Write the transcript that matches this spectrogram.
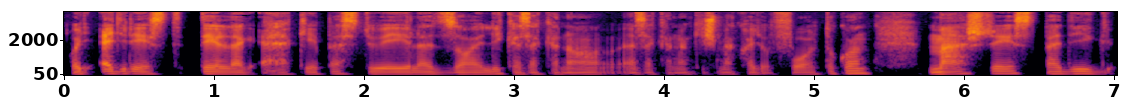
hogy egyrészt tényleg elképesztő élet zajlik ezeken a, ezeken a kis meghagyott foltokon, másrészt pedig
